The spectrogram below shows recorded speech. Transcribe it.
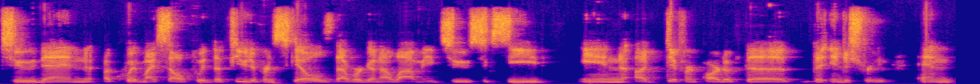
to then equip myself with a few different skills that were going to allow me to succeed in a different part of the, the industry. And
